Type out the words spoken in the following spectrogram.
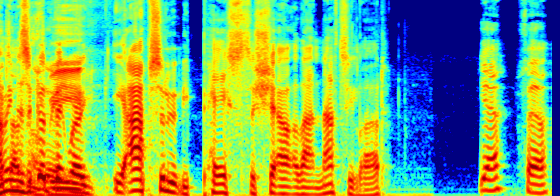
I mean, there's a good do it. bit where he, he absolutely pastes the shit out of that Nazi lad. Yeah, fair.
